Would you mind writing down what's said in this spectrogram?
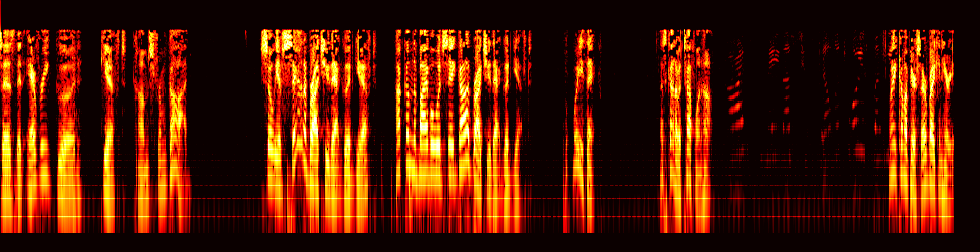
says that every good gift comes from God. So, if Santa brought you that good gift, how come the Bible would say God brought you that good gift? What do you think? That's kind of a tough one, huh? God made us to build the toys, but Why don't you come up here so everybody can hear you?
